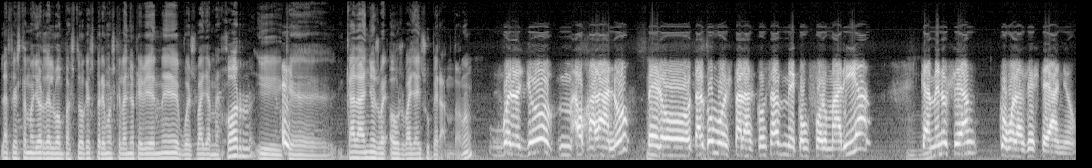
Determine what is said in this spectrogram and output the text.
la fiesta mayor del Bon Pastor, que esperemos que el año que viene pues vaya mejor y que cada año os, os vayáis superando, ¿no? Bueno, yo mm, ojalá, ¿no? Pero tal como están las cosas, me conformaría que al menos sean como las de este año.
